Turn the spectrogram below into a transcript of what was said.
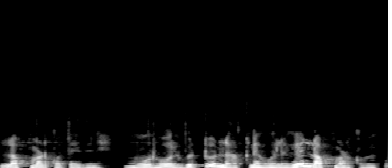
ಲಾಕ್ ಮಾಡ್ಕೋತಾ ಇದ್ದೀನಿ. ಮೂರು ಹೋಲ್ ಬಿಟ್ಟು ನಾಲ್ಕನೇ ಹೋಲಿಗೆ ಲಾಕ್ ಮಾಡ್ಕೋಬೇಕು.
